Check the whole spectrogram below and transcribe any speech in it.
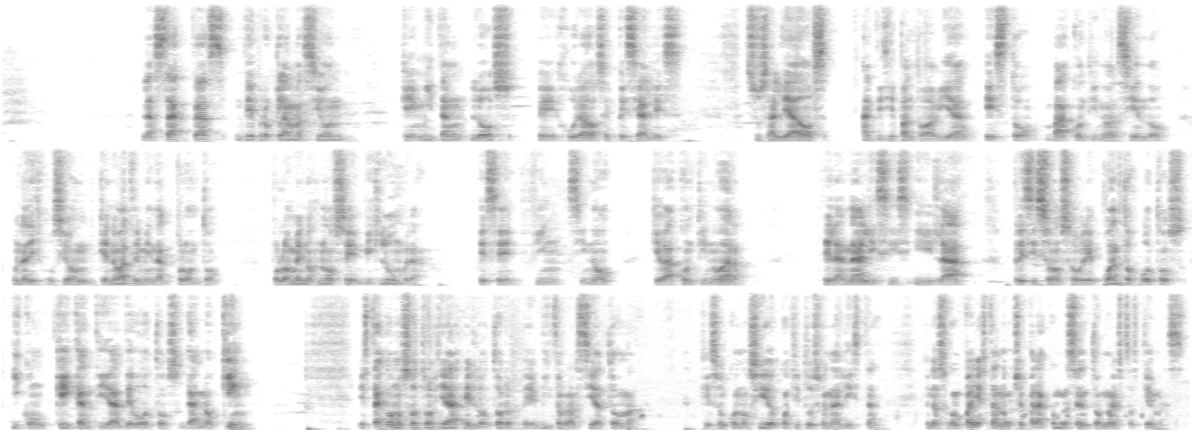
las actas de proclamación que emitan los eh, jurados especiales, sus aliados anticipan todavía, esto va a continuar siendo una discusión que no va a terminar pronto, por lo menos no se vislumbra ese fin, sino que va a continuar el análisis y la precisión sobre cuántos votos y con qué cantidad de votos ganó quién. Está con nosotros ya el doctor eh, Víctor García Toma, que es un conocido constitucionalista, que nos acompaña esta noche para conversar en torno a estos temas.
